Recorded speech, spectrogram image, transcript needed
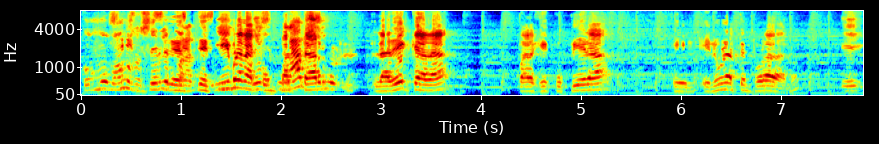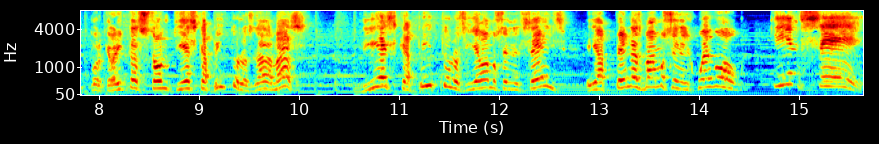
cómo vamos a hacerle para que iban a compactar la década para que cupiera en, una temporada, ¿no? Eh, porque ahorita son 10 capítulos nada más. 10 capítulos y ya vamos en el 6. Y apenas vamos en el juego 15.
